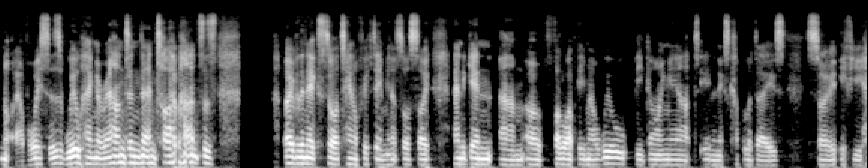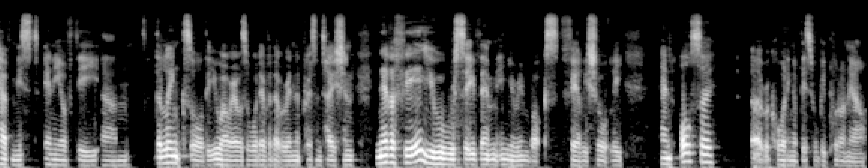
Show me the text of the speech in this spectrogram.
not our voices, we'll hang around and, and type answers over the next uh, 10 or 15 minutes or so. And again, um, a follow-up email will be going out in the next couple of days. So if you have missed any of the um, the links or the URLs or whatever that were in the presentation, never fear, you will receive them in your inbox fairly shortly. And also, a recording of this will be put on our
